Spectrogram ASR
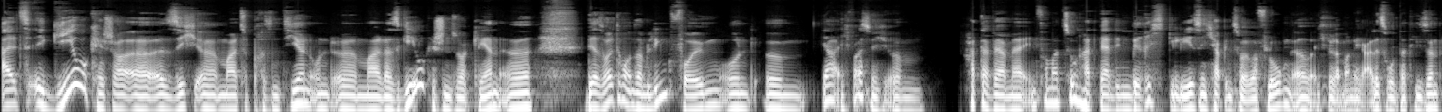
als äh, Geocacher äh, sich äh, mal zu präsentieren und äh, mal das Geocachen zu erklären, äh, der sollte mal unserem Link folgen und ähm, ja, ich weiß nicht, ähm, hat da wer mehr Informationen? Hat wer den Bericht gelesen? Ich habe ihn zwar überflogen, äh, ich will aber nicht alles runterteasern.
